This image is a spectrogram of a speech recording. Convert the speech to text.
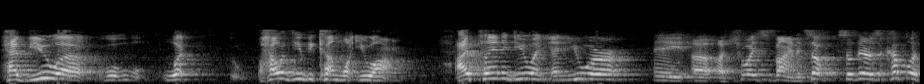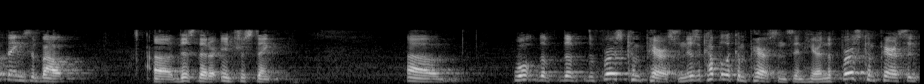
"Have you uh, what? How have you become what you are? I planted you, and, and you were a, a choice vine." And so, so there's a couple of things about uh, this that are interesting. Uh, well, the, the, the, first comparison, there's a couple of comparisons in here. And the first comparison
